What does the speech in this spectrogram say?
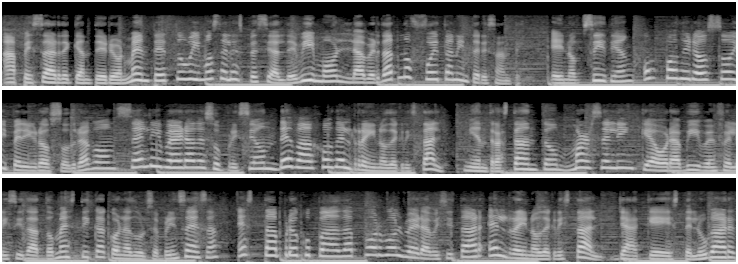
A pesar de que anteriormente tuvimos el especial de Vimo, la verdad no fue tan interesante. En Obsidian, un poderoso y peligroso dragón se libera de su prisión debajo del Reino de Cristal. Mientras tanto, Marceline, que ahora vive en felicidad doméstica con la dulce princesa, está preocupada por volver a visitar el Reino de Cristal, ya que este lugar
